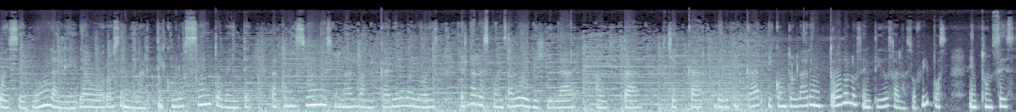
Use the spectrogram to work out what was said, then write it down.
pues según la ley de ahorros en el artículo 120, la Comisión Nacional Bancaria de Valores es la responsable de vigilar, auditar, checar, verificar y controlar en todos los sentidos a las SOFIPOS. Entonces,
